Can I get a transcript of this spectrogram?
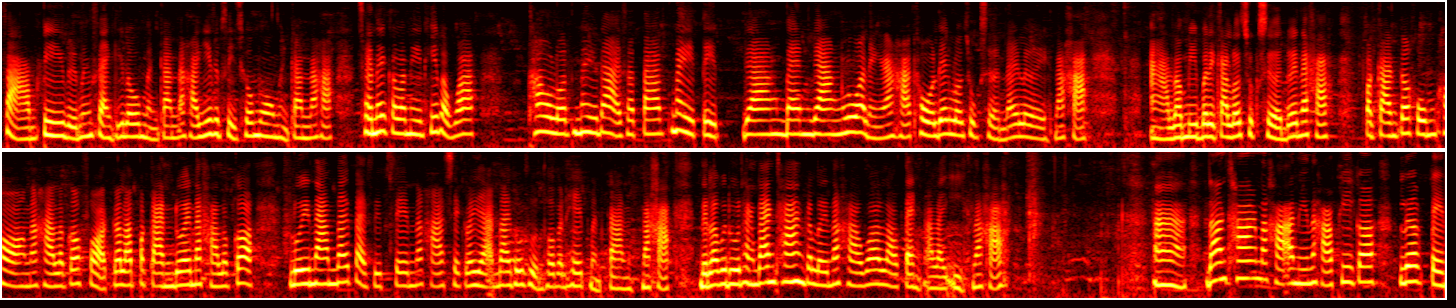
3 ปีหรือ 1 0 0 0 0แสนกิโลเหมือนกันนะคะ 24 ชั่วโมงเหมือนกันนะคะ ใช้ในกรณีที่แบบว่าเข้ารถไม่ได้สตาร์ทไม่ติด ยางแบนยางรั่วอะไรอย่างเงี้ยนะคะโทรเรียกรถฉุกเฉินได้เลยนะคะอ่าเรามีบริการรถฉุกเฉินด้วยนะคะ ประกันก็คุ้มครองนะคะ แล้วก็ฟอร์ดก็รับประกันด้วยนะคะ แล้วก็ลุยน้ำได้ 80 เซนนะคะ เช็คระยะได้ทุกศูนย์ทั่วประเทศเหมือนกันนะคะ เดี๋ยวเราไปดูทางด้านข้างกันเลยนะคะ ว่าเราแต่งอะไรอีกนะคะอ่าด้านข้างนะคะ อันนี้นะคะพี่ก็เลือกเป็น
